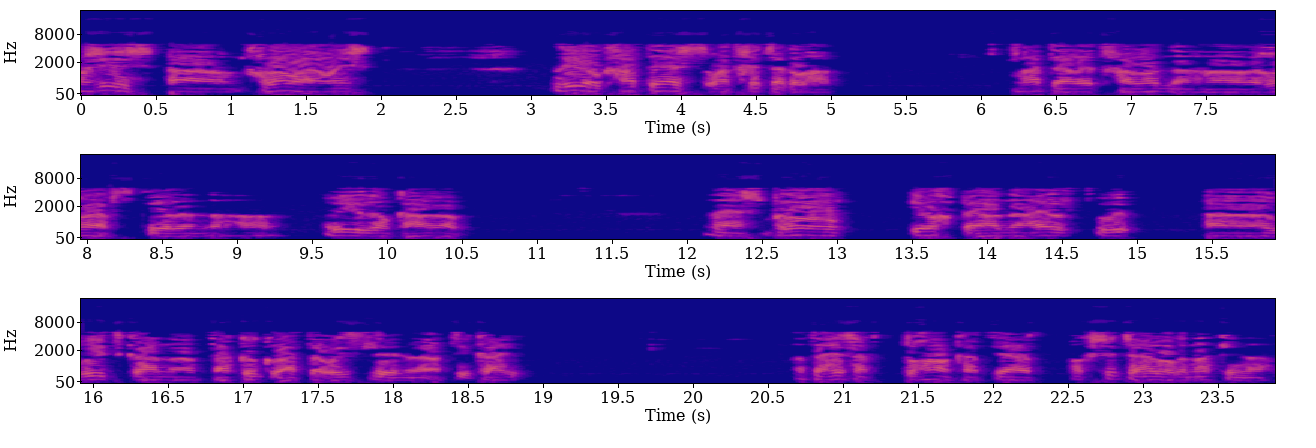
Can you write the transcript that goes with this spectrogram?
ოზის ა ხრავა ის დილო ხატეს ვათხეცა გლაბ მატარე თხალონა ღორავს კილონა ვილო კარო ეს ბრო იოხპერნა ელ ვიტკანა ტაკუკლატა ვისლინა ტიკაი Отец туханкат я оксите алога накина.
